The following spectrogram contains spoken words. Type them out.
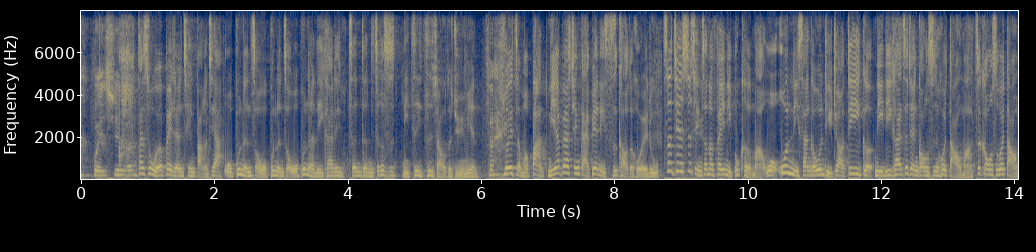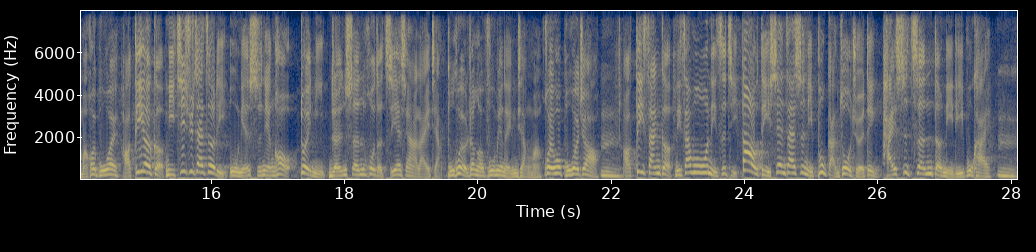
回去了，但是我又被人情绑架，我不能走，我不能走，我不能离开你，真的，你这个是你自己自找的局面。所以怎么办？你要不要先改变你思考的回路？这件事情真的非你不可吗？我问你三个问题就好。第一个，你离开这间公司会倒吗？这个公司会倒吗？会不会？好，第二个，你继续在这里 五年、十年后，对你人生或者职业生涯来讲，不会有任何负面的影响吗？会或不会就好。嗯，好。第三个，你再问问你自己，到底现在是你不敢做决定，还是真的你离不开？嗯，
